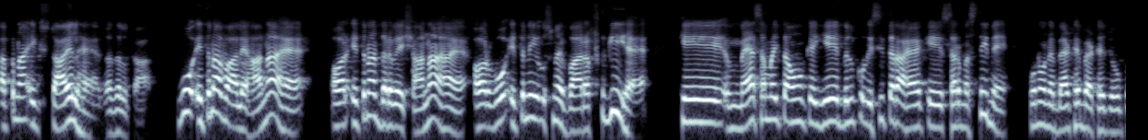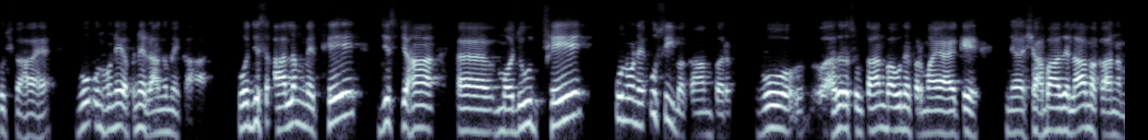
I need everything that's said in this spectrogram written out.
اپنا ایک سٹائل ہے غزل کا، وہ اتنا والہانہ ہے اور اتنا درویشانہ ہے اور وہ اتنی اس میں وارفتگی ہے کہ میں سمجھتا ہوں کہ یہ بالکل اسی طرح ہے کہ سرمستی میں انہوں نے بیٹھے بیٹھے جو کچھ کہا ہے، وہ انہوں نے اپنے رنگ میں کہا ہے۔ وہ جس عالم میں تھے، جس جہاں موجود تھے انہوں نے اسی مقام پر وہ حضرت سلطان باؤ نے فرمایا ہے کہ شہباز لا مکانم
